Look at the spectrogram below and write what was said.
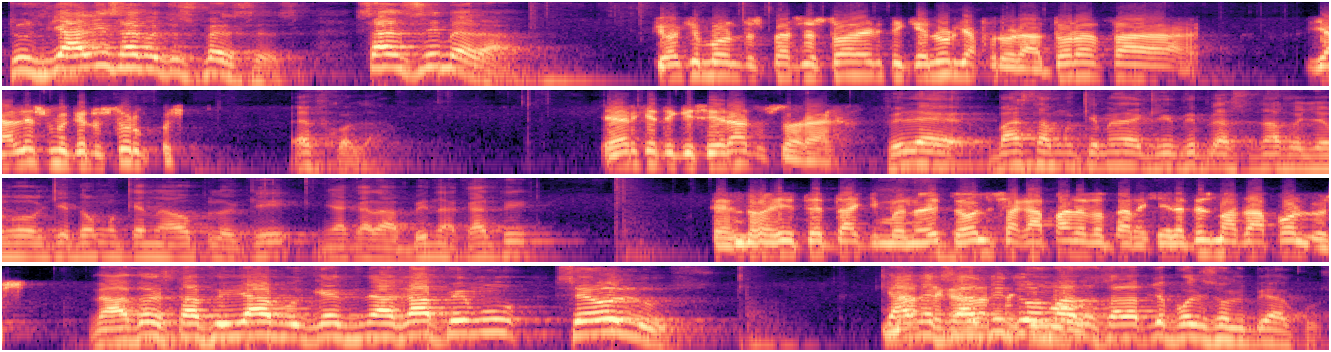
τους διαλύσαμε τους Πέρσες. Σαν σήμερα. Και όχι μόνο τους Πέρσες, τώρα ήρθε καινούργια φρουρά. Τώρα θα διαλύσουμε και τους Τούρκους. Εύκολα. Έρχεται και η σειρά τους τώρα. Φίλε, μπάστα μου και εμένα εκεί δίπλα σου να έρθω κι εγώ και δω μου και ένα όπλο εκεί, μια καραμπίνα, κάτι. Εννοείται, τάκι μου, εννοείται. Όλοι σε αγαπάνε εδώ πέρα. Χαιρετίσματα από όλους. Να δώσει τα φιλιά μου και την αγάπη μου σε όλους. Και Να είστε ανεξαρτήτου καλά, ομάδος, αλλά πιο πολύ στους Ολυμπιακούς.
